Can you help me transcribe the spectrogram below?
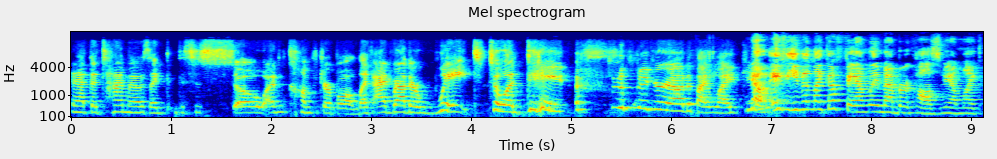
And at the time I was like, this is so uncomfortable. Like I'd rather wait till a date to figure out if I like you. No, if even like a family member calls me, I'm like,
